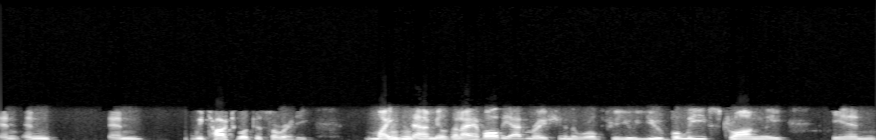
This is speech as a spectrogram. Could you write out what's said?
and and and we talked about this already. Mike Mhm. Samuels and I have all the admiration in the world for you. You believe strongly in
